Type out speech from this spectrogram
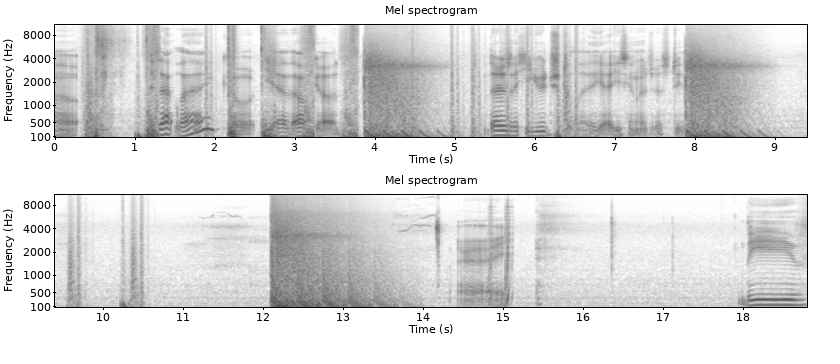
Uh, is that lag? Or, yeah, oh god. There's a huge delay. Yeah, he's gonna just do that. Alright. Leave.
